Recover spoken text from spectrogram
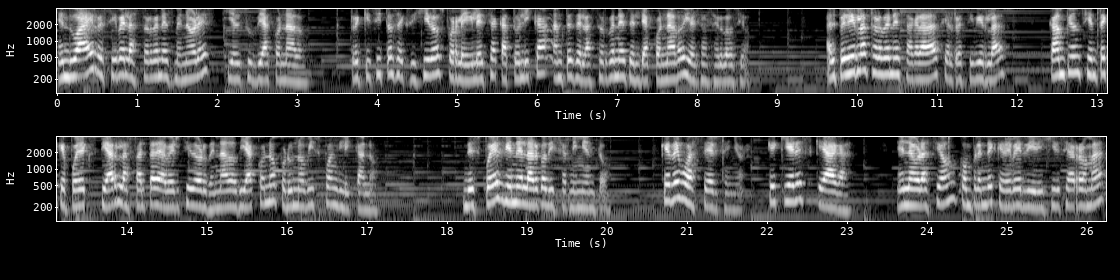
En Douai recibe las órdenes menores y el subdiaconado, requisitos exigidos por la Iglesia Católica antes de las órdenes del diaconado y el sacerdocio. Al pedir las órdenes sagradas y al recibirlas, Campion siente que puede expiar la falta de haber sido ordenado diácono por un obispo anglicano. Después viene el largo discernimiento. ¿Qué debo hacer, Señor? ¿Qué quieres que haga? En la oración comprende que debe dirigirse a Roma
